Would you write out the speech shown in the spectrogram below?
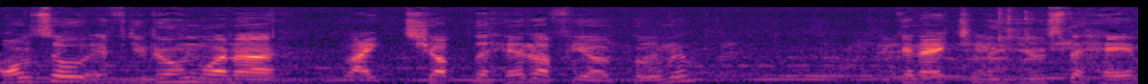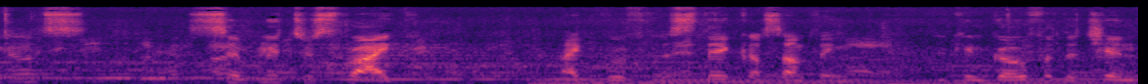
also if you don't want to like chop the head off your opponent, you can actually use the handles simply to strike like with a stick or something. You can go for the chin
